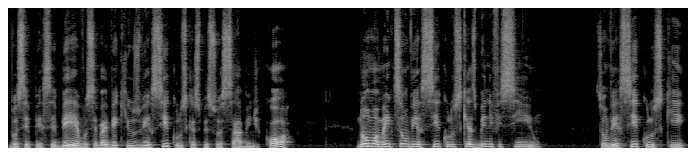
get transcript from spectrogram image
você perceber, você vai ver que os versículos que as pessoas sabem de cor, normalmente são versículos que as beneficiam. São versículos que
